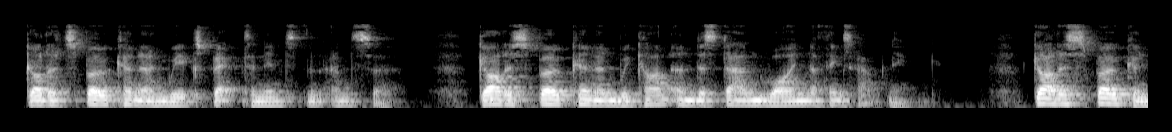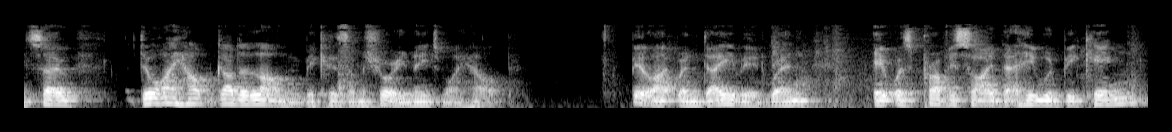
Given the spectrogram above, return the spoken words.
God had spoken and we expect an instant answer. God has spoken and we can't understand why nothing's happening. God has spoken. So do I help God along? Because I'm sure he needs my help. A bit like when David, when it was prophesied that he would be king,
